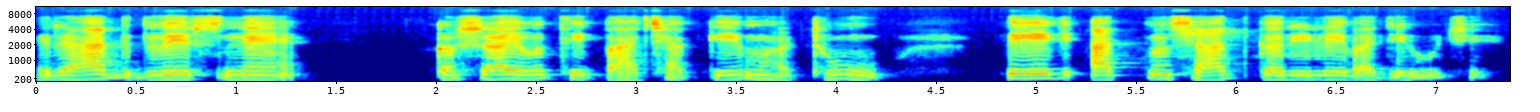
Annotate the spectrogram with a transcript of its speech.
રાગ દ્વેષને કષાયોથી પાછા કેમ હટવું? તે જ આત્મસાત કરી લેવા જેવું છે.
